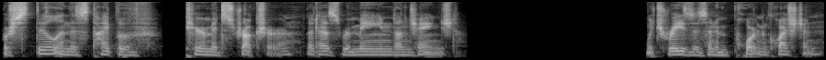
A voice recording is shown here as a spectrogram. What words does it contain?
we're still in this type of pyramid structure that has remained unchanged. Which raises an important question,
